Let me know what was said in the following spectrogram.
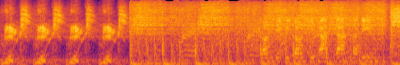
Mix, mix, mix, mix. Tonti,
